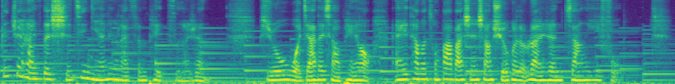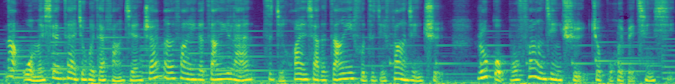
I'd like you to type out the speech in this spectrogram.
根据孩子的实际年龄来分配责任。比如我家的小朋友，哎，他们从爸爸身上学会了乱扔脏衣服。那我们现在就会在房间专门放一个脏衣篮，自己换下的脏衣服自己放进去。如果不放进去，就不会被清洗。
